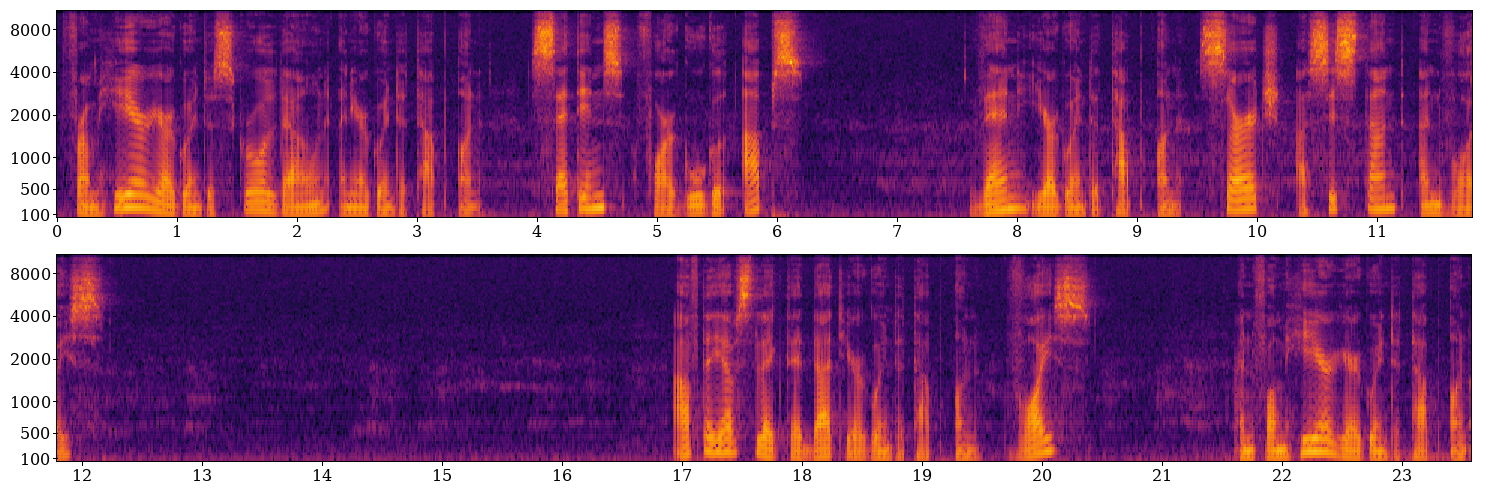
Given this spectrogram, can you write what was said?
From here, you're going to scroll down and you're going to tap on settings for Google Apps. Then you're going to tap on search assistant and voice. After you have selected that, you're going to tap on voice. And from here, you're going to tap on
